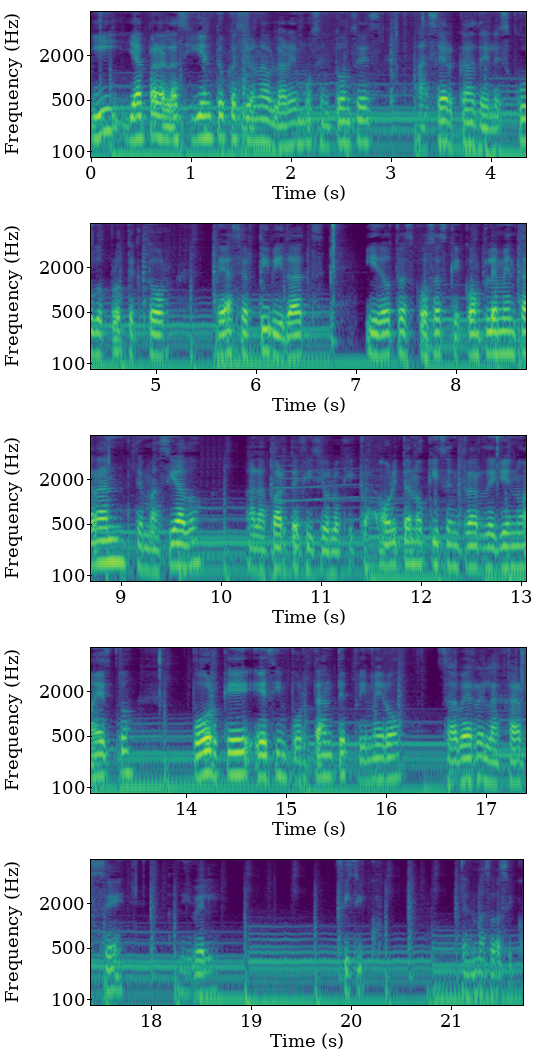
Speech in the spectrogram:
Y ya para la siguiente ocasión hablaremos entonces acerca del escudo protector de asertividad y de otras cosas que complementarán demasiado a la parte fisiológica. Ahorita no quise entrar de lleno a esto porque es importante primero saber relajarse a nivel físico. Es más básico.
